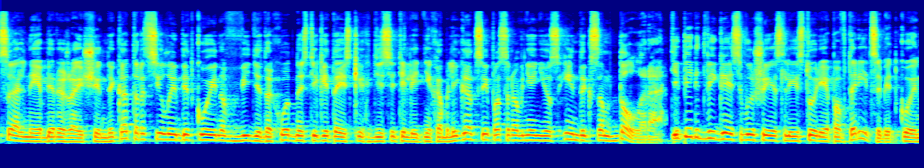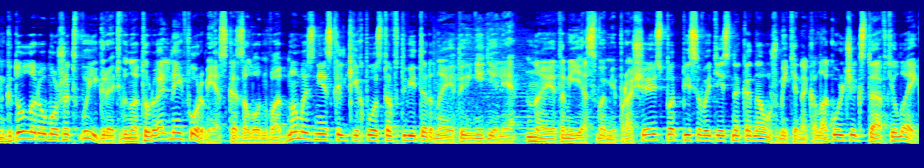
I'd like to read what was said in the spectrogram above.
потенциальный опережающий индикатор силы биткоина в виде доходности китайских десятилетних облигаций по сравнению с индексом доллара. Теперь, двигаясь выше, если история повторится, биткоин к доллару может выиграть в натуральной форме, сказал он в одном из нескольких постов в Твиттер на этой неделе. На этом я с вами прощаюсь, подписывайтесь на канал, жмите на колокольчик, ставьте лайк.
